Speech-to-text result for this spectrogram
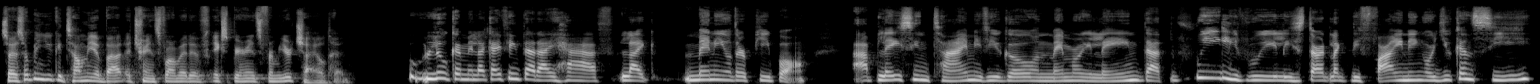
So I was hoping you could tell me about a transformative experience from your childhood. Look, I mean, like, I think that I have, like many other people, a place in time, if you go on memory lane, that really, really start like defining, or you can see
